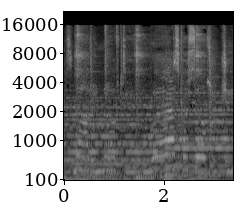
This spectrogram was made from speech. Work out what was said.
It's not enough to ask ourselves what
